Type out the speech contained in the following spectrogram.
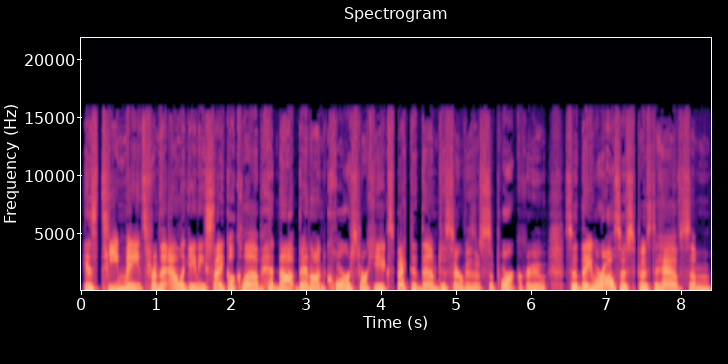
His teammates from the Allegheny Cycle Club had not been on course where he expected them to serve as a support crew, so they were also supposed to have some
